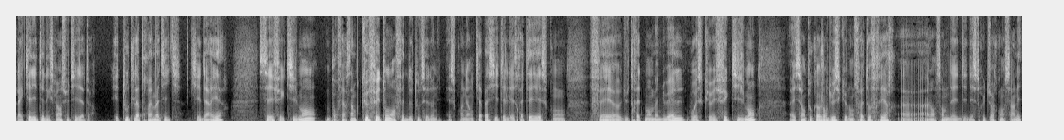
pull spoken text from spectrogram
la qualité de l'expérience utilisateur. Et toute la problématique qui est derrière, c'est effectivement, pour faire simple, que fait-on en fait de toutes ces données? Est-ce qu'on est en capacité de les traiter? Est-ce qu'on fait euh, du traitement manuel? Ou est-ce qu'effectivement, et c'est en tout cas aujourd'hui ce que l'on souhaite offrir euh, à l'ensemble des, des, structures concernées,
